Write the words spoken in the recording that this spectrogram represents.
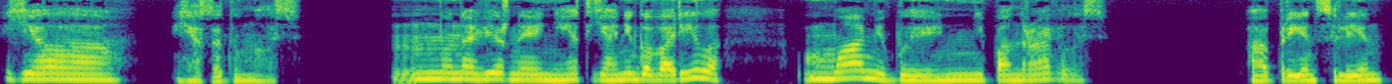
Я... я задумалась. Ну, наверное, нет, я не говорила. Маме бы не понравилось. А принц Лин?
